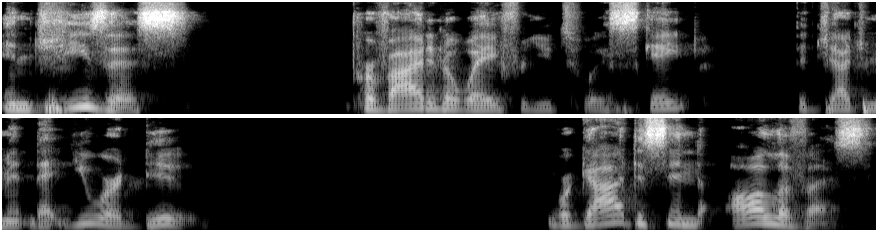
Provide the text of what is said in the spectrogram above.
And Jesus provided a way for you to escape the judgment that you are due were God to send all of us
